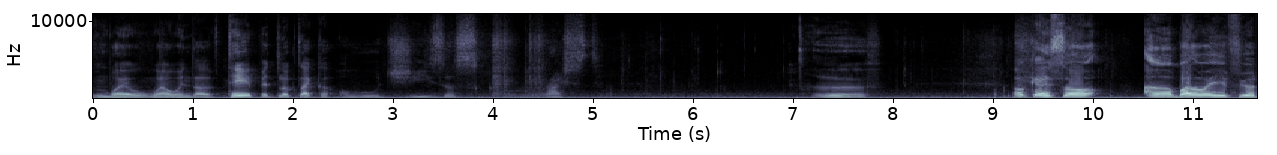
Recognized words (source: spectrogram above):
Well, well, in the tape, it looked like a. Oh, Jesus Christ. Ugh. Okay, so. Uh, by the way, if you're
